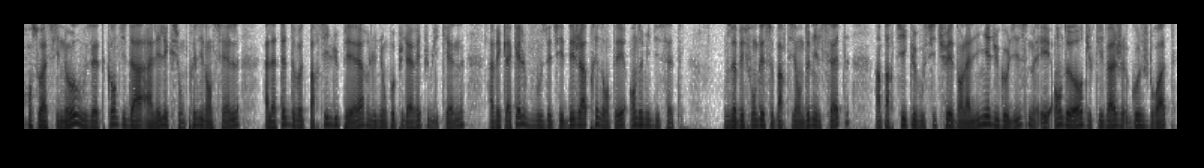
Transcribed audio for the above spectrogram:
François Asselineau, vous êtes candidat à l'élection présidentielle à la tête de votre parti, l'UPR, l'Union populaire républicaine, avec laquelle vous vous étiez déjà présenté en 2017. Vous avez fondé ce parti en 2007, un parti que vous situez dans la lignée du gaullisme et en dehors du clivage gauche-droite,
